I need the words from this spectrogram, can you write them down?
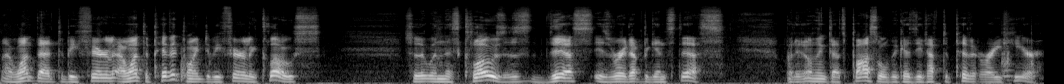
I want that to be fairly, I want the pivot point to be fairly close so that when this closes, this is right up against this. But I don't think that's possible because you'd have to pivot right here.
